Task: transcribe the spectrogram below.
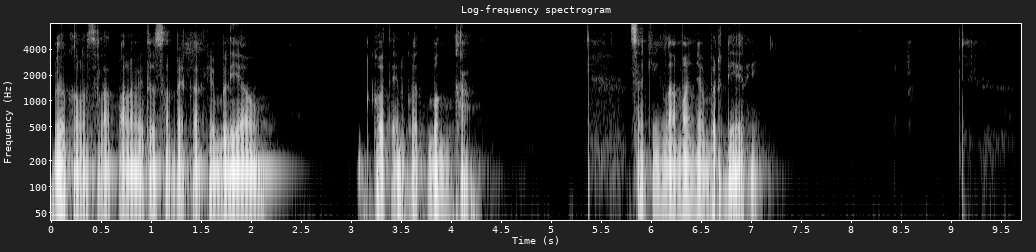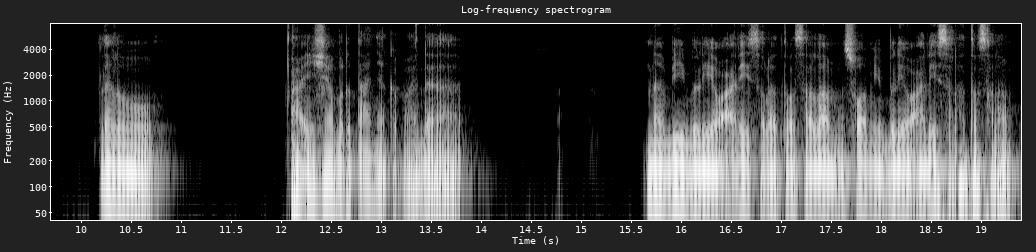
Beliau kalau salat malam itu sampai kaki beliau quote and quote bengkak. Saking lamanya berdiri. Lalu Aisyah bertanya kepada Nabi beliau alaihi salatu wasalam, suami beliau alaihi salatu wasalam.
